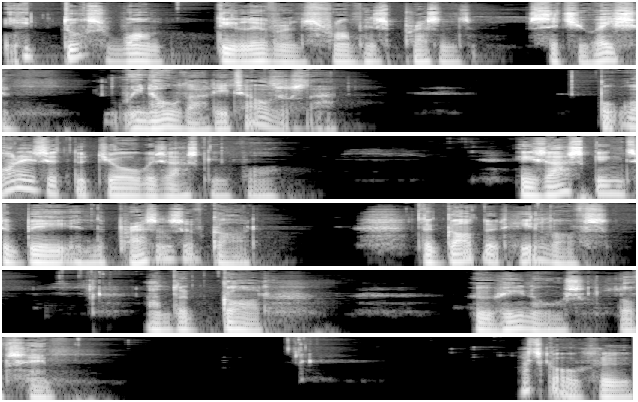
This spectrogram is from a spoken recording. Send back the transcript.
He does want deliverance from his present situation. We know that. He tells us that. But what is it that Job is asking for? He's asking to be in the presence of God, the God that he loves, and the God who he knows loves him. Let's go through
